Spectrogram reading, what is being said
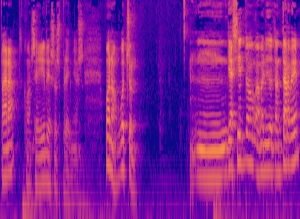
para conseguir esos premios. Bueno, Watson, mm, ya siento haber ido tan tarde.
